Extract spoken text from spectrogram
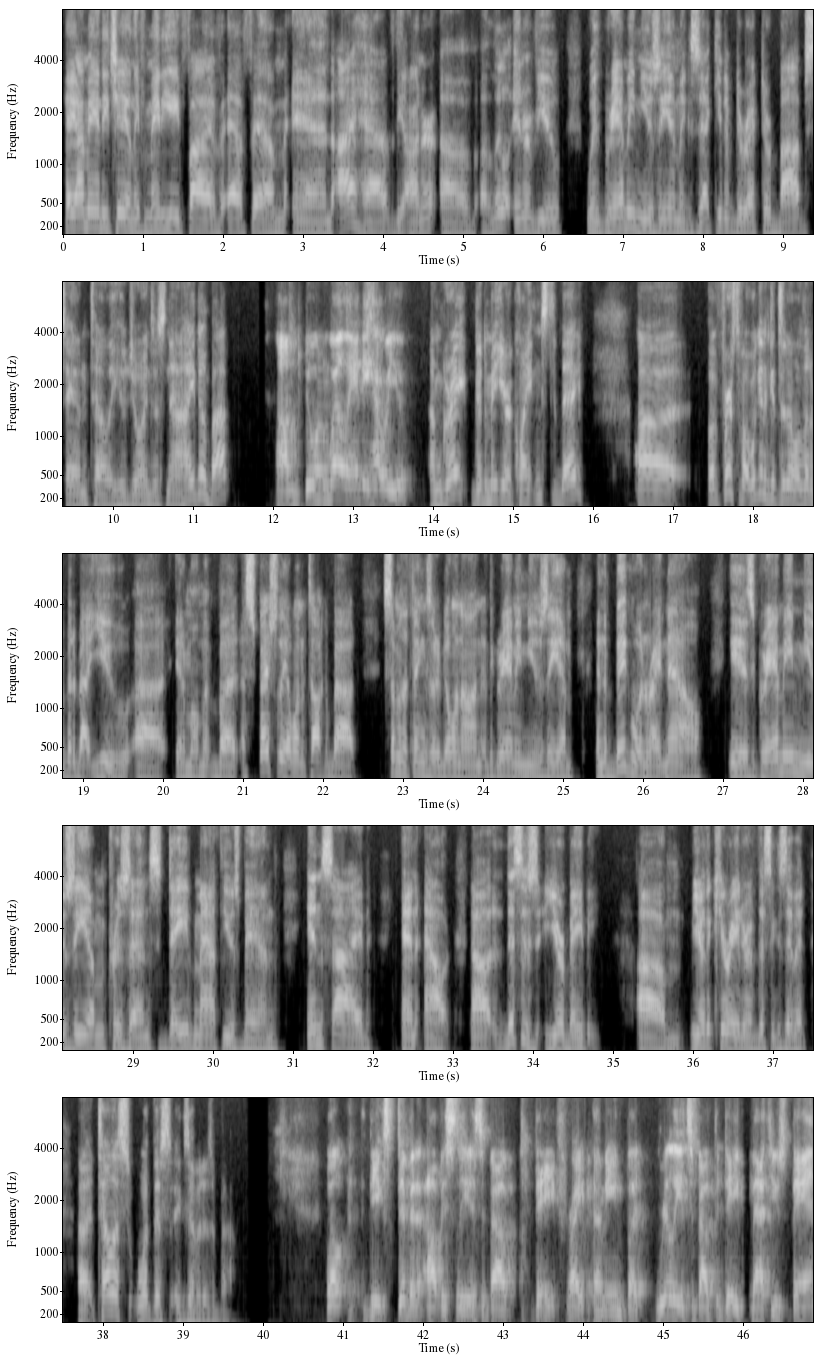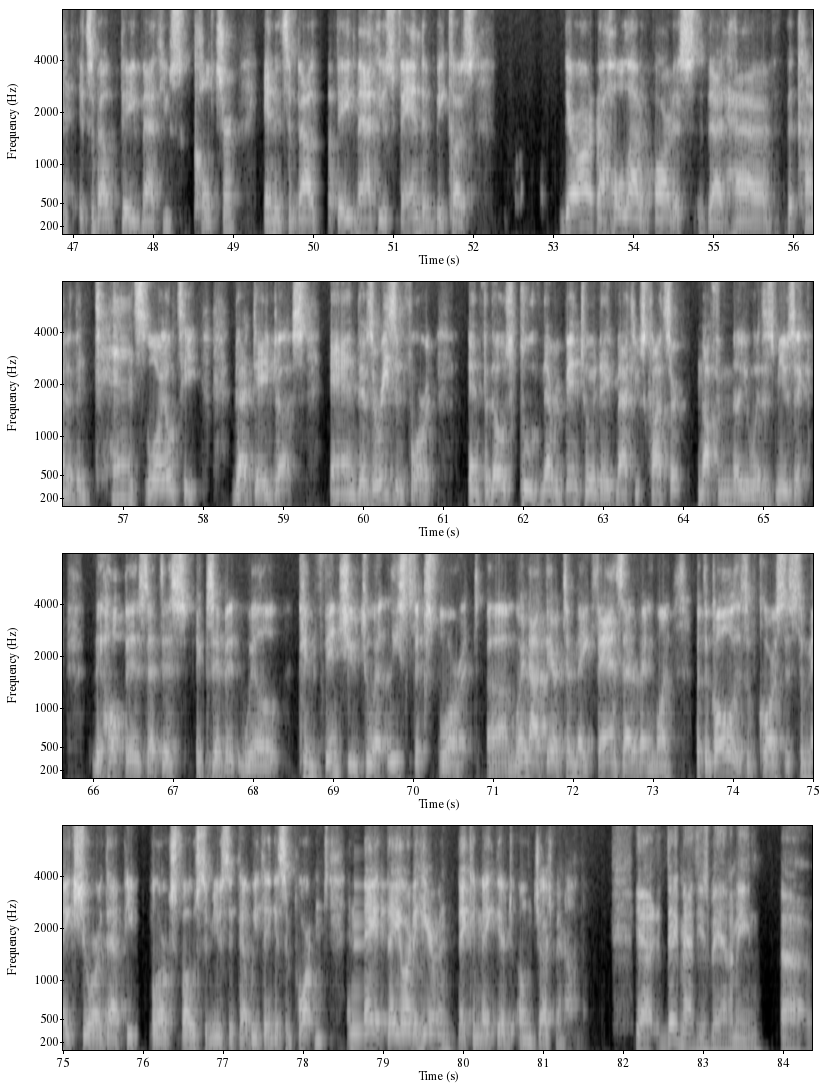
Hey, I'm Andy Chanley from 88.5 FM, and I have the honor of a little interview with Grammy Museum Executive Director Bob Santelli, who joins us now. How you doing, Bob? I'm doing well, Andy. How are you? I'm great. Good to meet your acquaintance today. Uh, well, first of all, we're going to get to know a little bit about you uh, in a moment, but especially I want to talk about some of the things that are going on at the Grammy Museum. And the big one right now is Grammy Museum presents Dave Matthews Band Inside and Out. Now, this is your baby. Um, you're the curator of this exhibit. Uh, tell us what this exhibit is about. Well, the exhibit obviously is about Dave, right? I mean, but really it's about the Dave Matthews Band, it's about Dave Matthews culture, and it's about Dave Matthews fandom because there aren't a whole lot of artists that have the kind of intense loyalty that Dave does. And there's a reason for it. And for those who've never been to a Dave Matthews concert, not familiar with his music, the hope is that this exhibit will convince you to at least explore it. Um, we're not there to make fans out of anyone, but the goal is, of course, is to make sure that people are exposed to music that we think is important, and they they ought to hear and they can make their own judgment on them. Yeah, Dave Matthews Band. I mean, uh,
